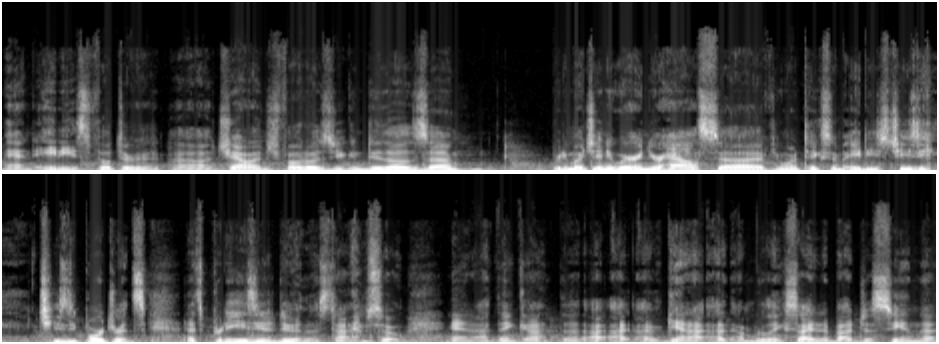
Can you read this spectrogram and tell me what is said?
man, 80s filter uh, challenge photos, you can do those um, pretty much anywhere in your house uh, if you want to take some 80s cheesy cheesy portraits. That's pretty easy to do in this time. So, and I think uh, the, I, I, again, I, am really excited about just seeing the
